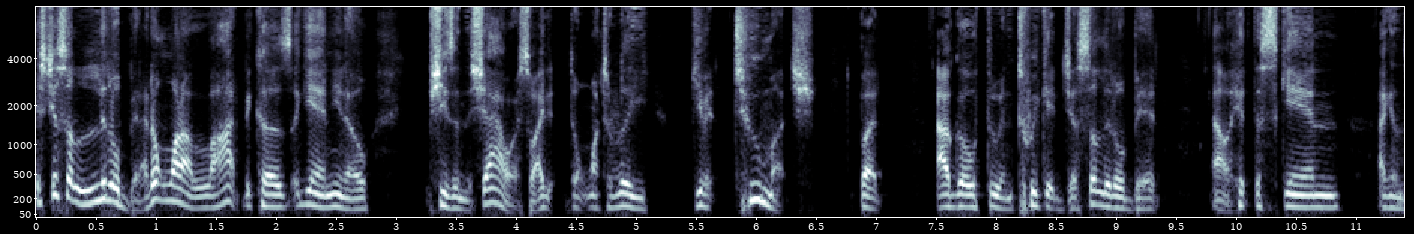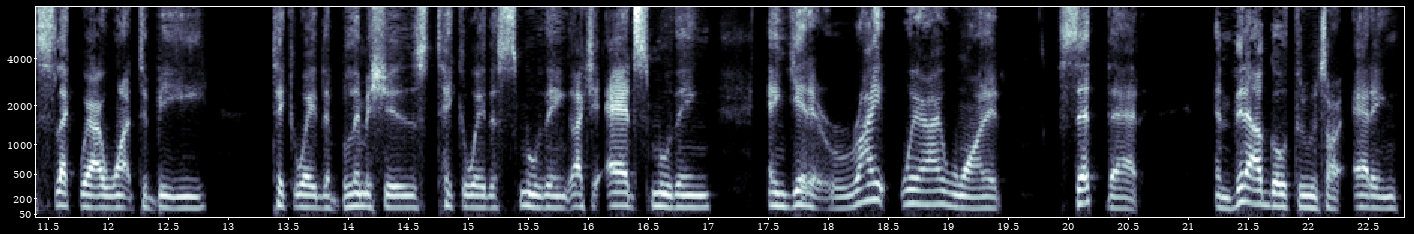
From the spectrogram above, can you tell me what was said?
It's just a little bit. I don't want a lot because again, you know, she's in the shower, so I don't want to really give it too much. But I'll go through and tweak it just a little bit. I'll hit the skin. I can select where I want to be, take away the blemishes, take away the smoothing, actually add smoothing, and get it right where I want it set that, and then I'll go through and start adding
